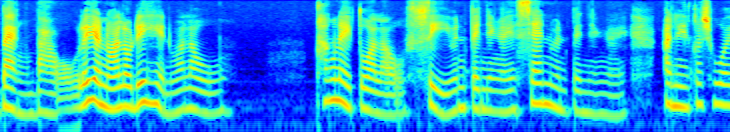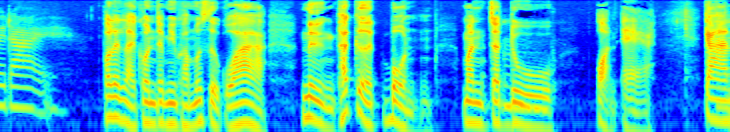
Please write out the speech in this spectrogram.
แบ่งเบา และอย่างน้อยเราได้เห็นว่าเราข้างในตัวเราสีมันเป็นยังไง เส้นมันเป็นยังไง อันนี้ก็ช่วยได้ เพราะหลายๆคนจะมีความรู้สึกว่าหนึ่งถ้าเกิดบ่น มันจะดูอ่อนแอ การ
